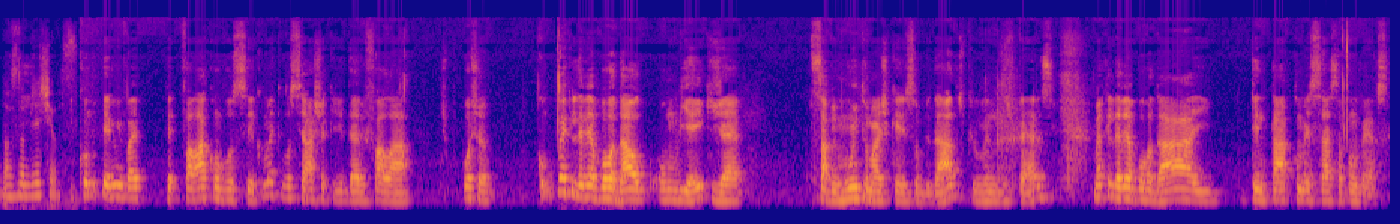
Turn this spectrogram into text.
nossos objetivos. E quando o PM vai falar com você, como é que você acha que ele deve falar? Tipo, poxa, como é que ele deve abordar um BA que já é, sabe muito mais do que ele sobre dados, pelo menos espera-se? Como é que ele deve abordar e tentar começar essa conversa?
